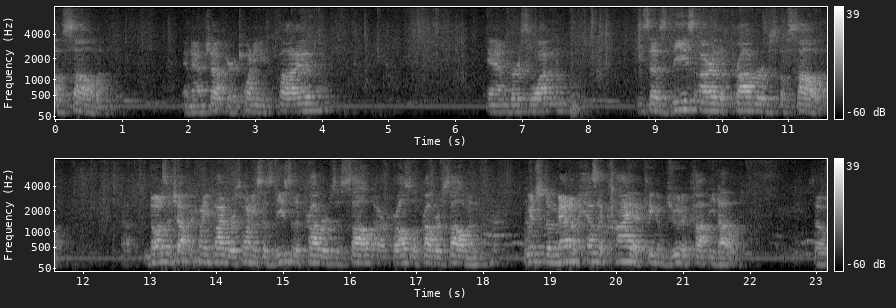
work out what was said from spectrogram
of Solomon. And then chapter 25 and verse 1, he says, These are the Proverbs of Solomon. Uh, notice in chapter 25, verse 1, he says, These are the Proverbs of Solomon, or also the Proverbs of Solomon, which the men of Hezekiah, king of Judah, copied out. So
